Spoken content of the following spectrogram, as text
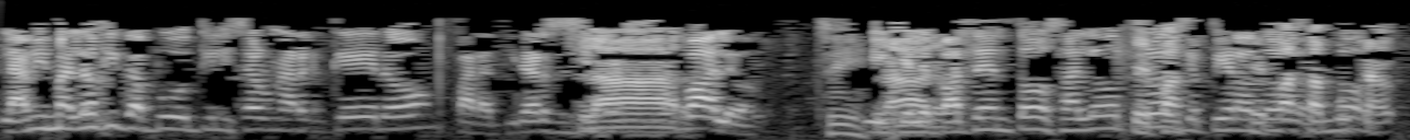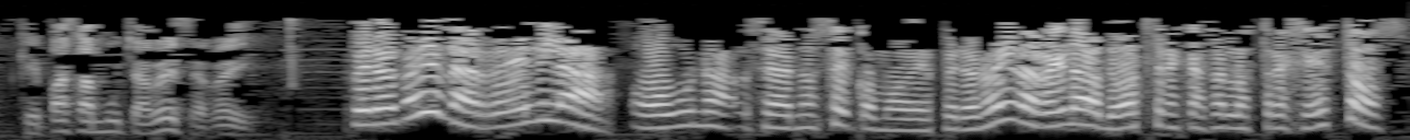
la misma lógica puede utilizar un arquero para tirarse siempre Claro. un palo. Sí. Y Claro. que le pateen todos al otro Que, y que pierdan que, todos pasa mucha- que pasa muchas veces, Rey. Pero no hay una regla o una, o sea, no sé cómo es, pero no hay una regla donde vos tenés que hacer los tres gestos.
